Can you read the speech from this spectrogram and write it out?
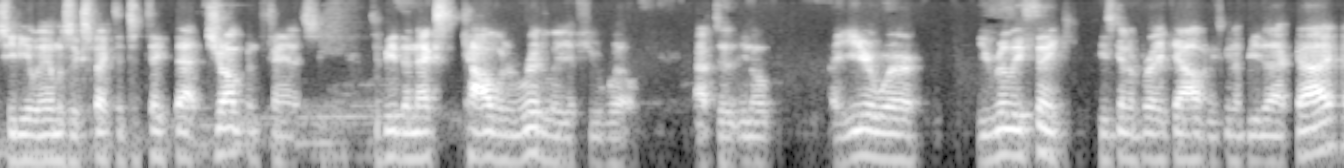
CeeDee Lamb was expected to take that jump in fantasy to be the next Calvin Ridley, if you will, after you know a year where you really think he's going to break out and he's going to be that guy.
